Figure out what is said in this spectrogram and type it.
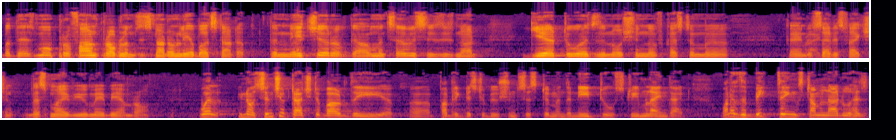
but there's more profound problems. It's not only about startup. The nature of government services is not geared towards the notion of customer kind of satisfaction. That's my view. Maybe I'm wrong. Well, you know, since you touched about the uh, uh, public distribution system and the need to streamline that, one of the big things Tamil Nadu has,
